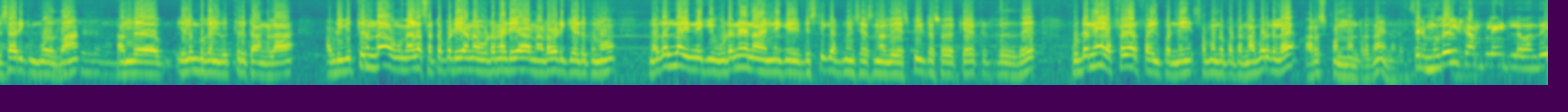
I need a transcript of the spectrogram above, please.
விசாரிக்கும் போது தான் அந்த எலும்புகள் விற்றுருக்காங்களா அப்படி வித்திருந்தா அவங்க மேலே சட்டப்படியான உடனடியாக நடவடிக்கை எடுக்கணும். முதல்ல இன்றைக்கி உடனே நான் இன்னைக்கு டிஸ்ட்ரிக்ட் அட்மினிஸ்ட்ரேஷனல் எஸ்பிகிட்ட சொ கேட்கறது உடனே எஃப்ஐஆர் ஃபைல் பண்ணி சம்மந்தப்பட்ட நபர்களை அரெஸ்ட் பண்ணணுன்றது தான் என்னோட சரி முதல் கம்ப்ளைண்ட்டில் வந்து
